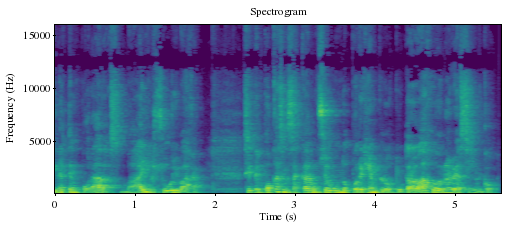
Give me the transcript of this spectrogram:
tiene temporadas, va y sube y baja. Si te enfocas en sacar un segundo, por ejemplo, tu trabajo de 9 a 5,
